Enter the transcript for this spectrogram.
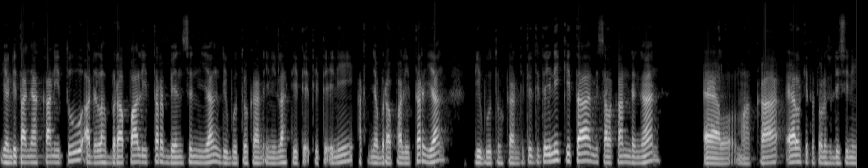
yang ditanyakan itu adalah berapa liter bensin yang dibutuhkan. Inilah titik-titik ini artinya berapa liter yang dibutuhkan. Titik-titik ini kita misalkan dengan L. Maka L kita tulis di sini.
